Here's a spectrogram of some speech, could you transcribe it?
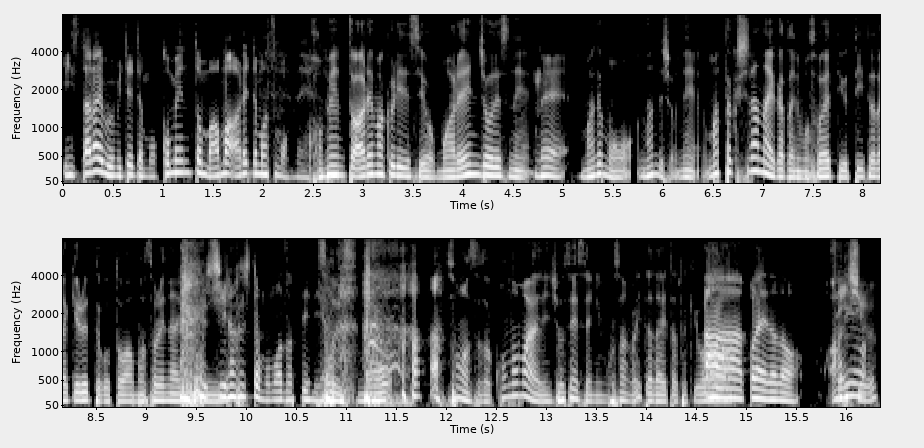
インスタライブ見ててもコメントもあんま荒れてますもんねコメント荒れまくりですよ。もうあれ炎上ですね。ねまあでも、なんでしょうね。全く知らない方にもそうやって言っていただけるってことは、まあそれなりに。知らん人も混ざってんねやそうです。もう、そうなんですよ。この前、西尾先生にご参加いただいた時は、ああこの間の先週？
